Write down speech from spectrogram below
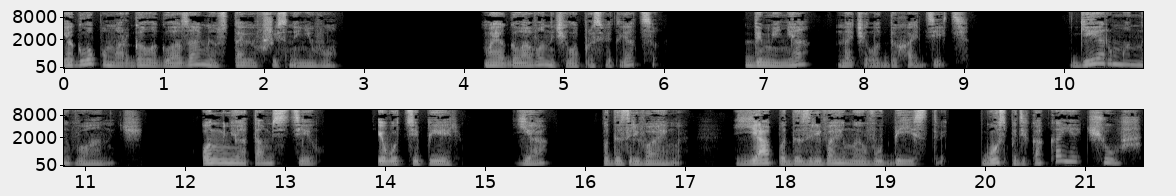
Я глупо моргала глазами, уставившись на него. Моя голова начала просветляться. До меня начало доходить. Герман Иванович, он мне отомстил. И вот теперь я подозреваемая. Я подозреваемая в убийстве. Господи, какая чушь!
